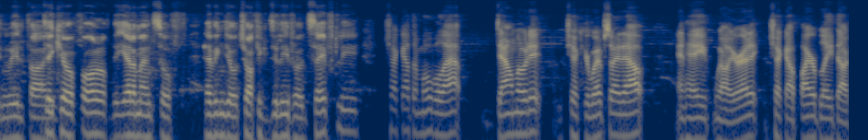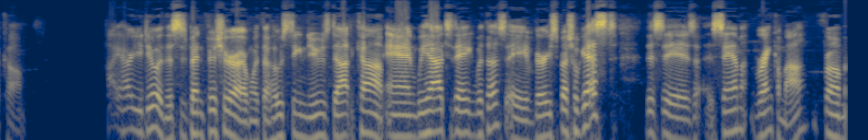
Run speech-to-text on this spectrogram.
in real time. Take care of all of the elements of having your traffic delivered safely. Check out the mobile app, download it, check your website out, and hey, while you're at it, check out fireblade.com. Hi, how are you doing? This is Ben Fisher. I'm with the hostingnews.com. And we have today with us a very special guest. This is Sam Renkema from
